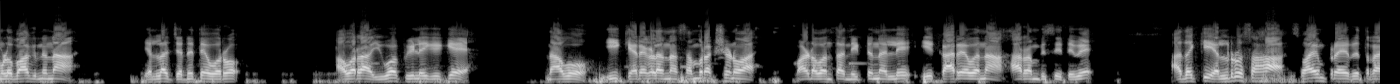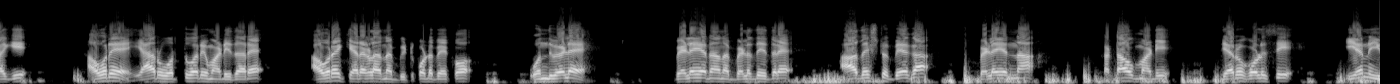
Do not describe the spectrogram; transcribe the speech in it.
ಮುಳಬಾಗಿಲಿನ ಎಲ್ಲ ಜನತೆಯವರು, ಅವರ ಯುವ ಪೀಳಿಗೆಗೆ ನಾವು ಈ ಕೆರೆಗಳನ್ನು ಸಂರಕ್ಷಣೆ ಮಾಡುವಂತ ನಿಟ್ಟಿನಲ್ಲಿ ಈ ಕಾರ್ಯವನ್ನ ಆರಂಭಿಸಿದ್ದೀವಿ. ಅದಕ್ಕೆ ಎಲ್ಲರೂ ಸಹ ಸ್ವಯಂ ಪ್ರೇರಿತರಾಗಿ ಅವರೇ ಯಾರು ಒತ್ತುವರಿ ಮಾಡಿದ್ದಾರೆ, ಅವರೇ ಕೆರೆಗಳನ್ನ ಬಿಟ್ಕೊಡ್ಬೇಕು. ಒಂದು ವೇಳೆ ಬೆಳೆಯನ್ನ ಬೆಳೆದಿದ್ರೆ ಆದಷ್ಟು ಬೇಗ ಬೆಳೆಯನ್ನ ಕಟಾವು ಮಾಡಿ ತೆರವುಗೊಳಿಸಿ ಏನು ಈ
